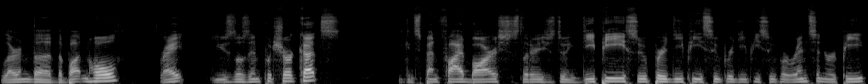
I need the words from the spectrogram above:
learn the the button hold, right? Use those input shortcuts. You can spend 5 bars just literally just doing DP, super, DP, super, DP, super, rinse and repeat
